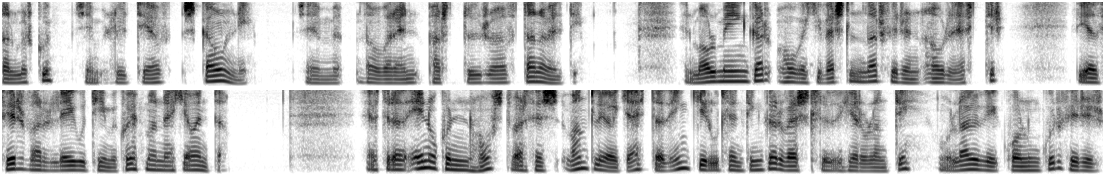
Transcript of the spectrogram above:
Danmörku sem hluti af Skáni sem þá var enn partur af Danaveldi. En málmeyingar hóf ekki verslunlar fyrir en árið eftir því að fyrr var leigutími kaupmann ekki á enda. Eftir að einokunnin hóst var þess vandlega gætt að yngir útlendingar versluðu hér á landi og lagði konungur fyrir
